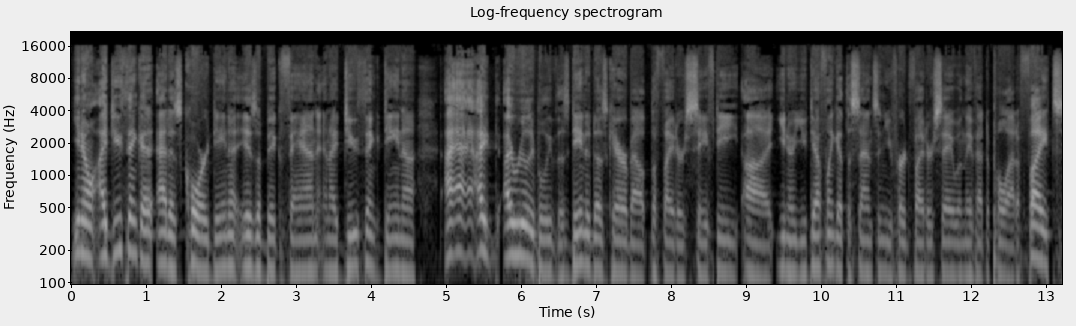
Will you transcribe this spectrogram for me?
you know, I do think at, at his core Dana is a big fan, and I do think Dana I, I I really believe this. Dana does care about the fighter's safety. Uh, you know, you definitely get the sense, and you've heard fighters say when they've had to pull out of fights,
